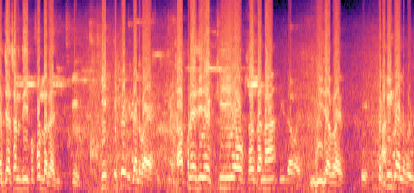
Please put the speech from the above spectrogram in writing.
ਅ, ਜਸਨਦੀਪ ਭੁੱਲਰ ਹੈ ਜੀ। ਜੀ ਕੀ ਕਿੱਥੇ ਵੀਜ਼ਾ ਲਵਾਇਆ ਸੀ? ਆਪਣੇ ਜੀ ਕੀ ਅਫਸਰ ਦਾ ਨਾਂ? ਵੀਜ਼ਾ ਹੋਇਆ ਵੀਜ਼ਾ ਤੇ ਕੀ ਗੱਲ ਹੋਈ?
